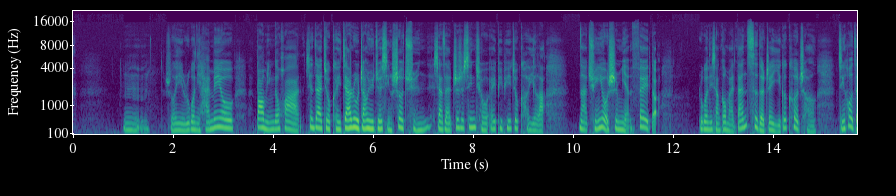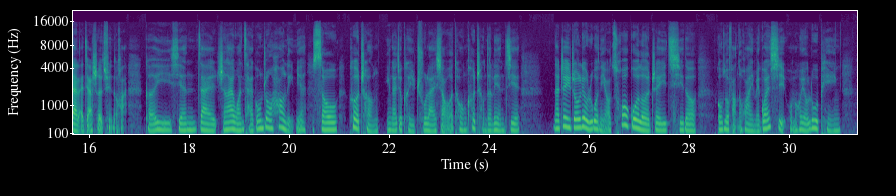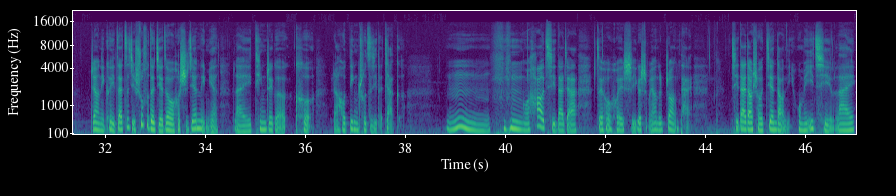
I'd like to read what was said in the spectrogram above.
嗯，所以如果你还没有报名的话，现在就可以加入章鱼觉醒社群，下载知识星球 APP 就可以了。那群友是免费的，如果你想购买单次的这一个课程，今后再来加社群的话，可以先在神爱玩财公众号里面搜课程，应该就可以出来小儿童课程的链接。那这一周六，如果你要错过了这一期的工作坊的话，也没关系，我们会有录屏，这样你可以在自己舒服的节奏和时间里面来听这个课，然后定出自己的价格。嗯，我好奇大家最后会是一个什么样的状态，期待到时候见到你，我们一起来，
